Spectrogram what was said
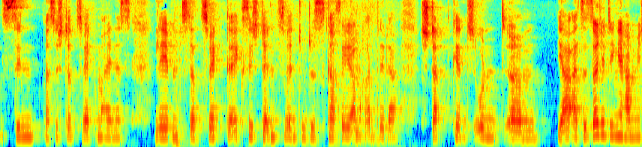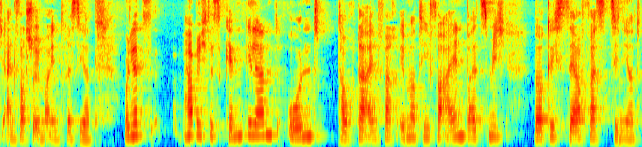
Sinn, was ist der Zweck meines Lebens, der Zweck der Existenz, wenn du das Café am Rande der Stadt kennst. Und ähm, ja, also solche Dinge haben mich einfach schon immer interessiert. Und jetzt habe ich das kennengelernt und tauche da einfach immer tiefer ein, weil es mich wirklich sehr fasziniert.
